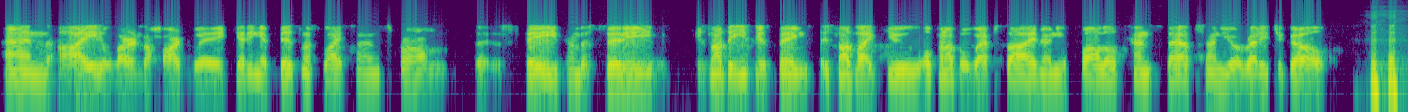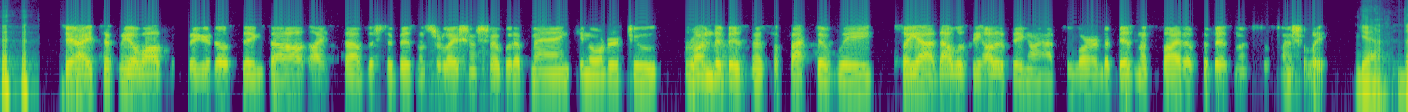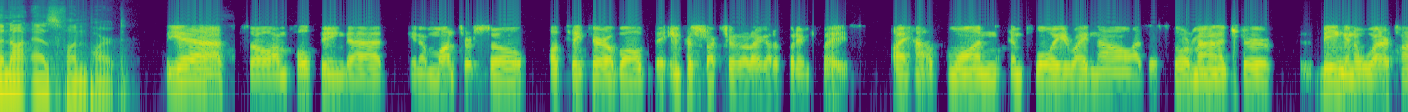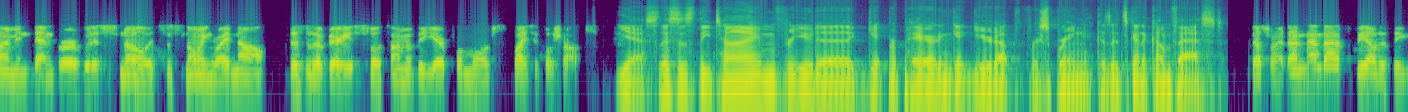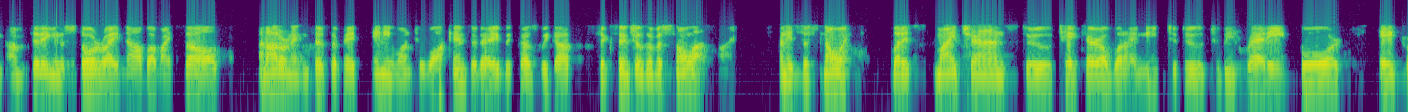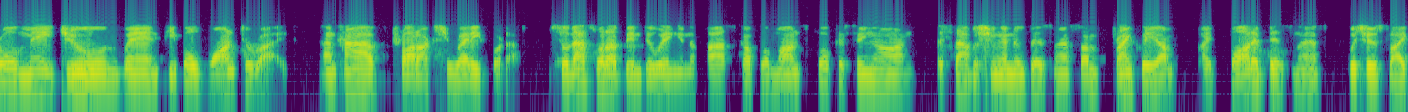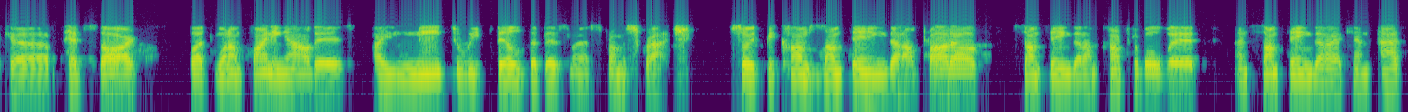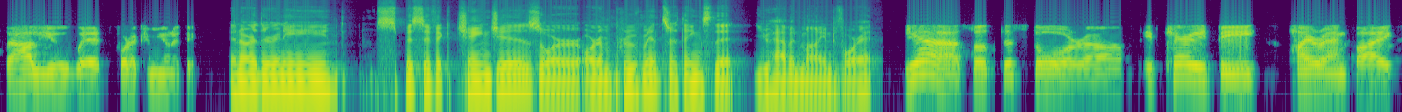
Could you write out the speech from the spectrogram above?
and I learned the hard way getting a business license from the state and the city it's not the easiest thing. It's not like you open up a website and you follow 10 steps and you're ready to go. so, yeah, it took me a while to figure those things out. I established a business relationship with a bank in order to run the business effectively. So, yeah, that was the other thing I had to learn the business side of the business, essentially. Yeah, the not as fun part. Yeah, so I'm hoping that in a month or so, I'll take care of all the infrastructure that I got to put in place. I have one employee right now as a store manager. Being in the wintertime in Denver with the snow, it's snowing right now. This is a very slow time of the year for most bicycle shops. Yes, this is the time for you to get prepared and get geared up for spring because it's going to come fast. That's right. And, and that's the other thing. I'm sitting in the store right now by myself, and I don't anticipate anyone to walk in today because we got six inches of snow last night, and it's just snowing but it's my chance to take care of what I need to do to be ready for April, May, June when people want to ride and have products ready for that. So that's what I've been doing in the past couple of months, focusing on establishing a new business. I'm frankly, I'm, I bought a business, which is like a head start. But what I'm finding out is I need to rebuild the business from scratch. So it becomes something that I'm proud of something that I'm comfortable with and something that I can add value with for the community. And are there any specific changes or, or improvements or things that you have in mind for it? Yeah, so this store, uh, it carried the higher end bikes,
